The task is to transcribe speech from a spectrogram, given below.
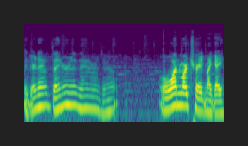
Regieleki. One more trade, my guy.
